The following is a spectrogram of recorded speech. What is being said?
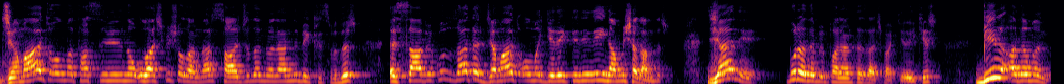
cemaat olma tasvirine ulaşmış olanlar sağcıların önemli bir kısmıdır. Es-sabikun zaten cemaat olma gerekliliğine inanmış adamdır. Yani burada bir parantez açmak gerekir. Bir adamın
